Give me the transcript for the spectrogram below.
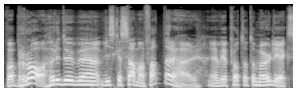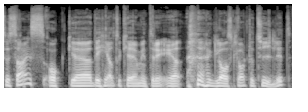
Vad bra! Hörru du, eh, vi ska sammanfatta det här. Vi har pratat om early exercise och det är helt okej om inte det är glasklart och tydligt.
